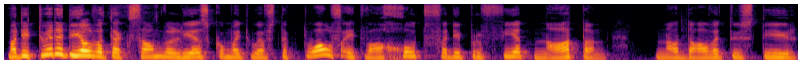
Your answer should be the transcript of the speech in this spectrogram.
Maar die tweede deel wat ek saam wil lees kom uit hoofstuk 12 uit waar God vir die profeet Nathan na Dawid toe stuur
